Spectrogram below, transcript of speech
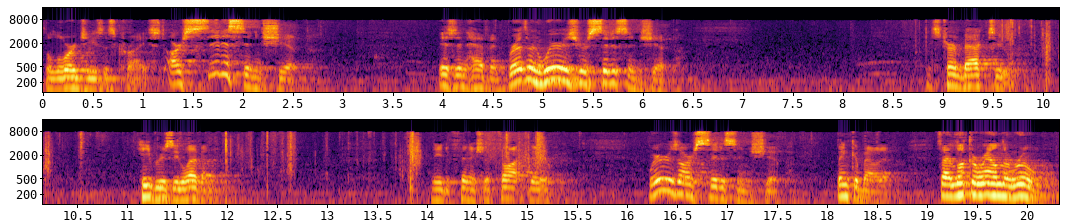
the Lord Jesus Christ. Our citizenship is in heaven. Brethren, where is your citizenship? Let's turn back to Hebrews 11. Need to finish a thought there. Where is our citizenship? Think about it. As I look around the room,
